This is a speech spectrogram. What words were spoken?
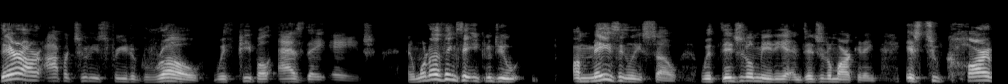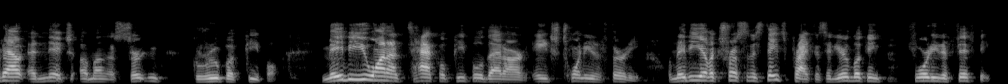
there are opportunities for you to grow with people as they age. And one of the things that you can do amazingly so with digital media and digital marketing is to carve out a niche among a certain group of people. Maybe you want to tackle people that are age 20 to 30, or maybe you have a trust and estates practice and you're looking 40 to 50.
